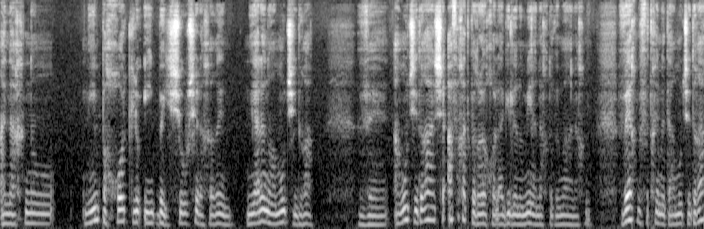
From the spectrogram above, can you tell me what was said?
אנחנו נהיים פחות תלויים באישור של אחרים. נהיה לנו עמוד שדרה. ועמוד שדרה שאף אחד כבר לא יכול להגיד לנו מי אנחנו ומה אנחנו. ואיך מפתחים את העמוד שדרה?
